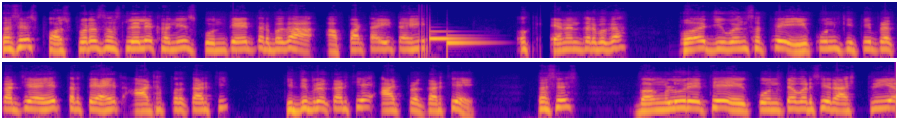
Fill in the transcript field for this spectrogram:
तसेच फॉस्फरस असलेले खनिज कोणते आहे तर बघा अपाटाईट आहे. ओके त्यानंतर बघा ब जीवनसत्वे एकूण किती प्रकारची आहेत? तर ते आहेत आठ प्रकारची. किती प्रकारची आहे? आठ प्रकारची आहे. तसेच बंगळूर येथे कोणत्या वर्षी राष्ट्रीय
